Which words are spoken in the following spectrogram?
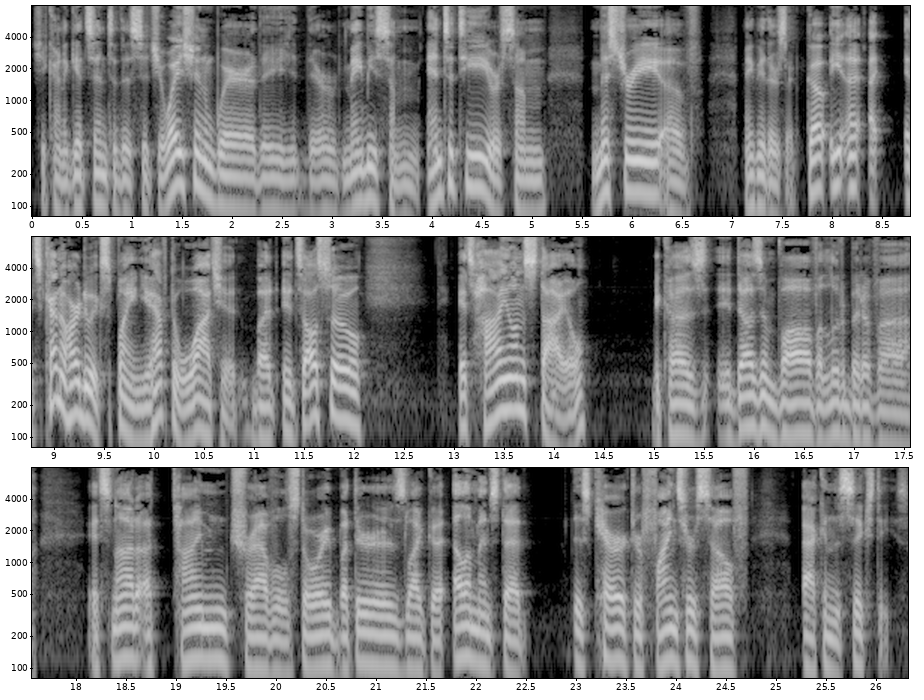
she kind of gets into this situation where the there may be some entity or some mystery of maybe there's a go. Uh, it's kind of hard to explain. You have to watch it, but it's also it's high on style because it does involve a little bit of a. It's not a time travel story, but there is like elements that this character finds herself back in the 60s.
